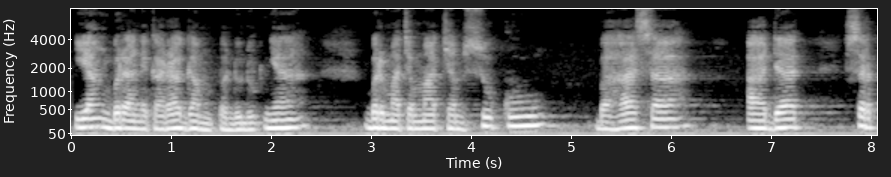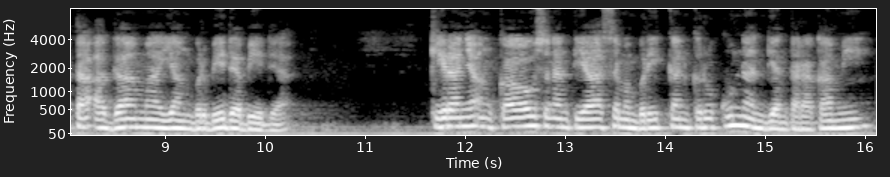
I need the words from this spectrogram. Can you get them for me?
yang beraneka ragam penduduknya, bermacam-macam suku, bahasa, adat, serta agama yang berbeda-beda. Kiranya Engkau senantiasa memberikan kerukunan di antara kami,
